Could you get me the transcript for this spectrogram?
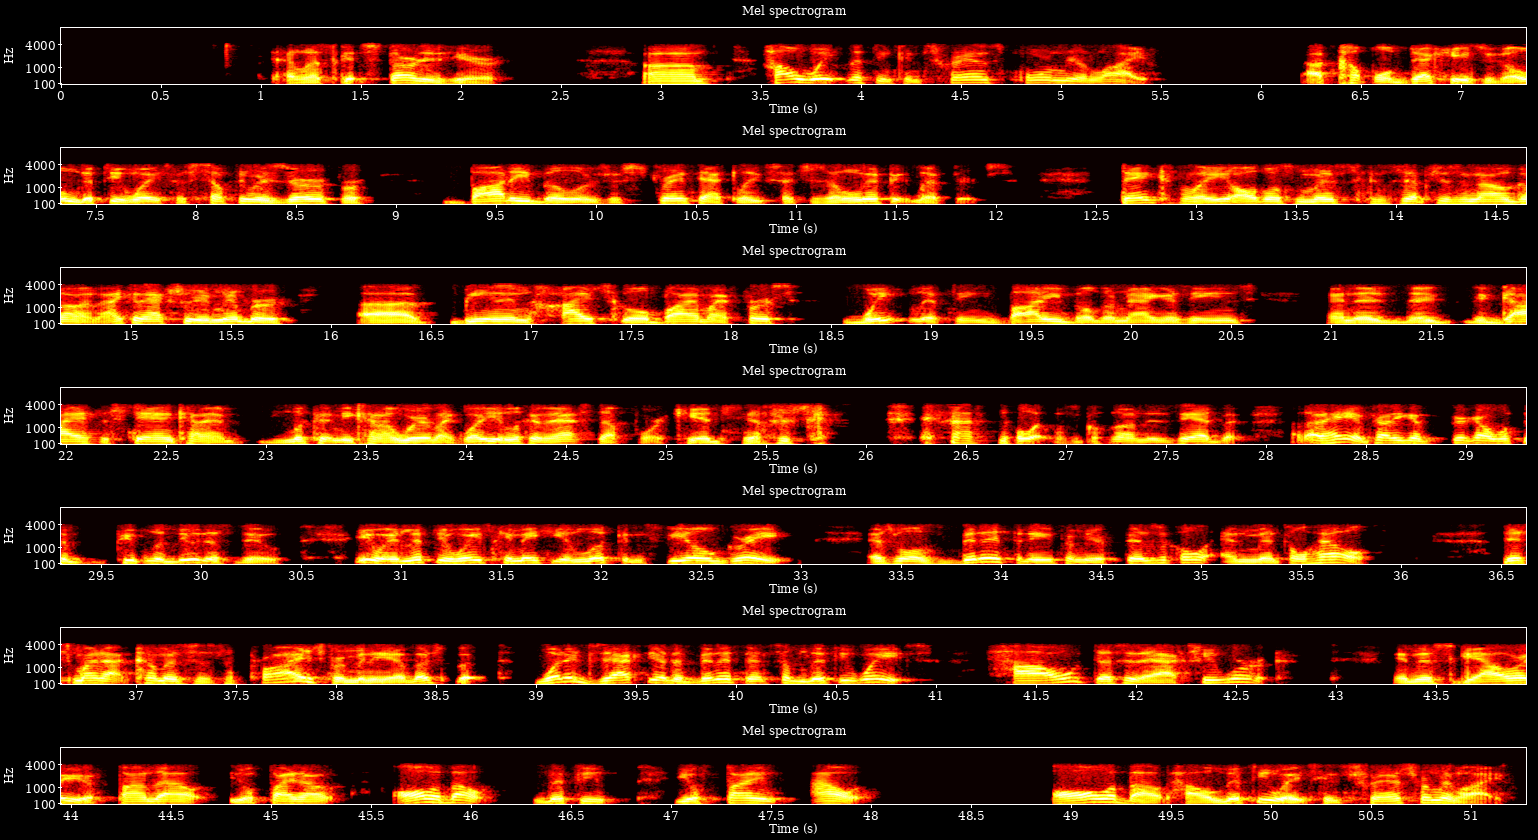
And let's get started here. Um, how weightlifting can transform your life. A couple of decades ago, lifting weights was something reserved for bodybuilders or strength athletes such as Olympic lifters. Thankfully, all those misconceptions are now gone. I can actually remember uh, being in high school buying my first weightlifting bodybuilder magazines and the, the the guy at the stand kind of looking at me kind of weird, like, "What are you looking at that stuff for, kids?" You know, just I don't know what was going on in his head, but I thought, hey, I'm trying to get, figure out what the people that do this do. Anyway, lifting weights can make you look and feel great, as well as benefiting from your physical and mental health. This might not come as a surprise for many of us, but what exactly are the benefits of lifting weights? How does it actually work? In this gallery, you'll find out you'll find out all about lifting. You'll find out all about how lifting weights can transform your life.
